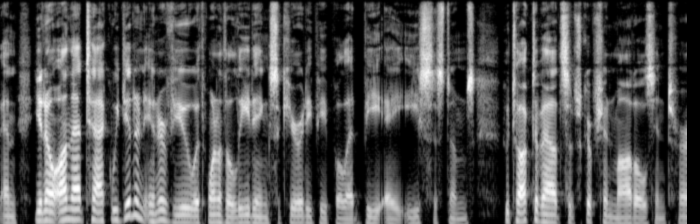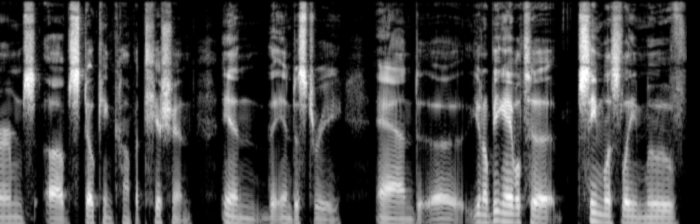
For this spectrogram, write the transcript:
And, you know, on that tack, we did an interview with one of the leading security people at BAE Systems who talked about subscription models in terms of stoking competition in the industry and, uh, you know, being able to seamlessly move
